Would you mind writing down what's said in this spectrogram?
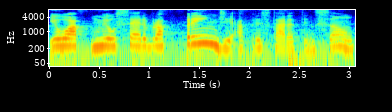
eu, o meu cérebro aprende a prestar atenção.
